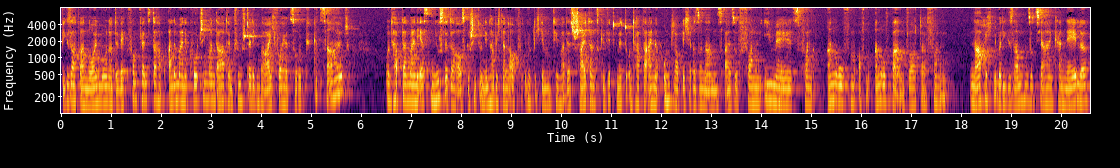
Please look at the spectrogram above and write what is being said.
wie gesagt, war neun Monate weg vom Fenster, habe alle meine Coaching-Mandate im fünfstelligen Bereich vorher zurückgezahlt und habe dann meinen ersten Newsletter rausgeschickt und den habe ich dann auch wirklich dem Thema des Scheiterns gewidmet und hatte eine unglaubliche Resonanz, also von E-Mails, von Anrufen auf dem Anrufbeantworter, von Nachrichten über die gesamten sozialen Kanäle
